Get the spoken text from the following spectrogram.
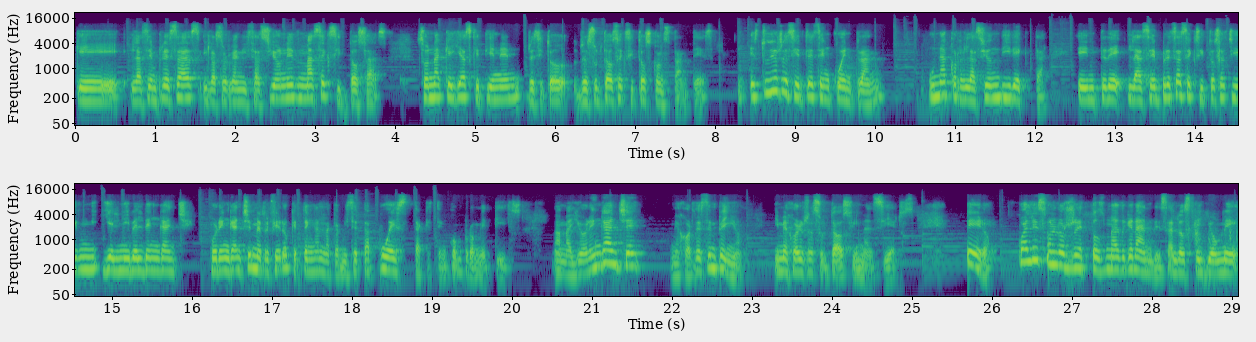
que las empresas y las organizaciones más exitosas son aquellas que tienen resultados exitosos constantes. Estudios recientes encuentran una correlación directa entre las empresas exitosas y el nivel de enganche. Por enganche me refiero que tengan la camiseta puesta, que estén comprometidos. A mayor enganche, mejor desempeño y mejores resultados financieros. Pero ¿Cuáles son los retos más grandes a los que yo me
